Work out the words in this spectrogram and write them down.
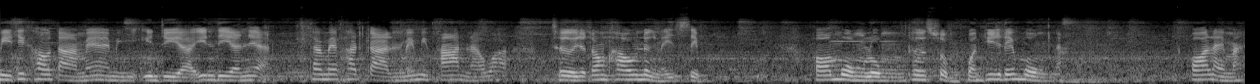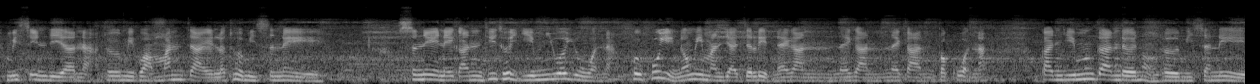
มีที่เข้าตาแม่มีอินเดีย อินเดียเนี่ย ถ้าแม่คาดการณ์ไม่มีพลาดนะว่า เธอจะต้องเข้าหนึ่งในสิบเพราะมงลง เธอสมควรที่จะได้มงนะ เพราะอะไรมะมิสอินเดียน่ะเธอมีความมั่นใจแล้วเธอมีเสน่ห์เสน่ห์ในการที่เธอยิ้มยั่วยวนน่ะคือผู้หญิงต้องมีมันยาจริตในการในการในการประกวดนะ การยิ้มการเดินของเธอมีเสน่ห์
